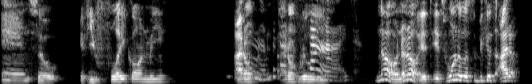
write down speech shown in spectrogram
And so if you flake on me, I don't but I don't really sad. no, no, no. It, it's one of those because I don't.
